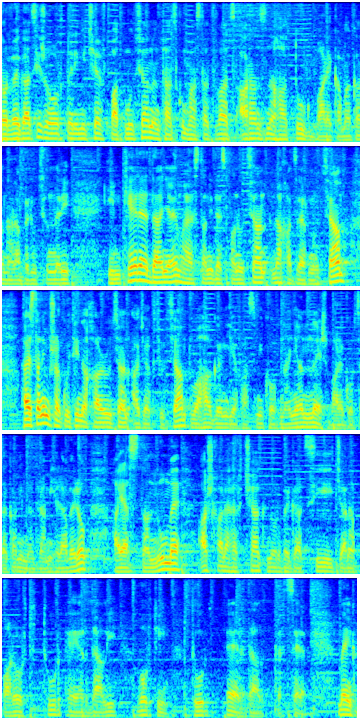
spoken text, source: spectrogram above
նորվեգացի ժողովուրդների միջև պատմության ընթացքում հաստատված առանձնահատուկ բարեկամական հարաբերությունների հիմքերը Դանիայում Հայաստանի դեսպանության նախաձեռնությամբ, Հայաստանի մշակույթի նախարարության աջակցությամբ Վահագն եւ Հասմիկ Հովնանյաններ բարեգործական հիմնադրամի հրավերով Հայաստանում է աշխարհահռչակ նորվեգացի ճանապարհորդ Թուր Էերդալի որդին, Թուր Էերդալ կրծերը։ Մենք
